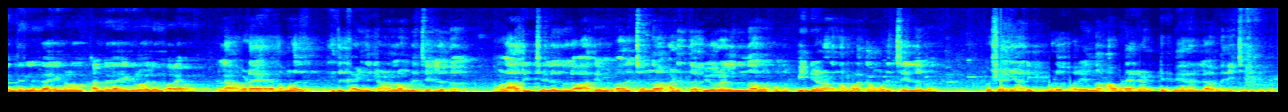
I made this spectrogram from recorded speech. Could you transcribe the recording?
എന്തെങ്കിലും കാര്യങ്ങളോ കണ്ട കാര്യങ്ങളോ വല്ലതും പറയാമോ? അല്ല അവിടെ നമ്മൾ ഇത് കഴിഞ്ഞിട്ടാണല്ലോ നമ്മൾ ചെല്ലുന്നത്. നമ്മൾ ആദ്യം ചെല്ലുന്നല്ലോ. ആദ്യം ചെന്ന് അടുത്ത ബ്യൂറോയിൽ നിന്നാണ് പോകുന്നത്. പിന്നീടാണ് നമ്മളൊക്കെ അങ്ങോട്ട് ചെല്ലുന്നത്. പക്ഷേ ഞാൻ ഇപ്പോഴും പറയുന്നു അവിടെ രണ്ട് പേരല്ല മരിച്ചിരിക്കുന്നത്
